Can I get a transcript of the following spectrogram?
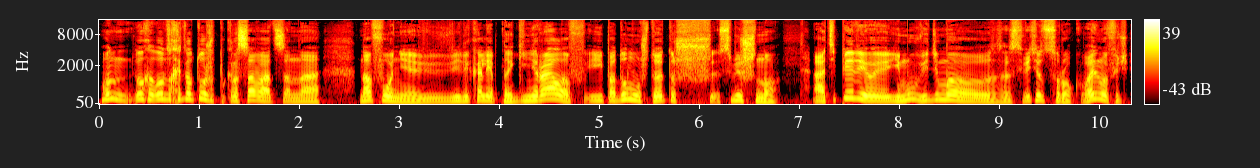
Он, он захотел тоже покрасоваться на, на фоне великолепных генералов и подумал, что это смешно. А теперь ему, видимо, светит срок. Владимир Владимирович,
